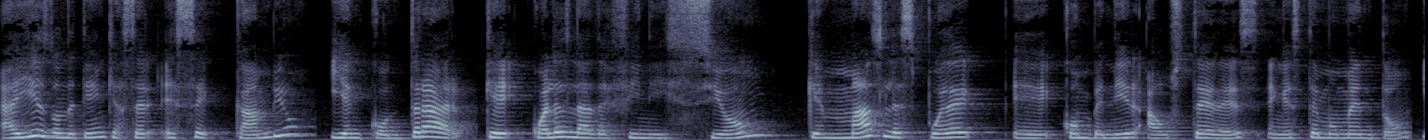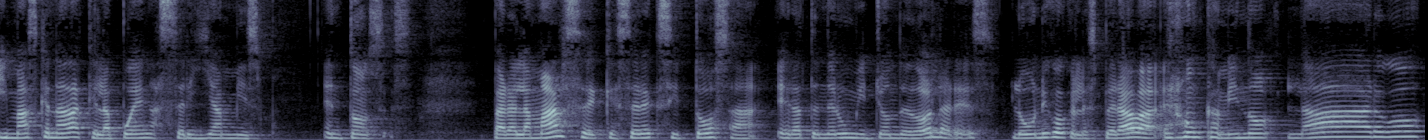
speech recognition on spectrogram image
ahí es donde tienen que hacer ese cambio y encontrar que, cuál es la definición que más les puede eh, convenir a ustedes en este momento y más que nada que la pueden hacer ya mismo. Entonces, para la Marce, que ser exitosa era tener un millón de dólares, lo único que le esperaba era un camino largo,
